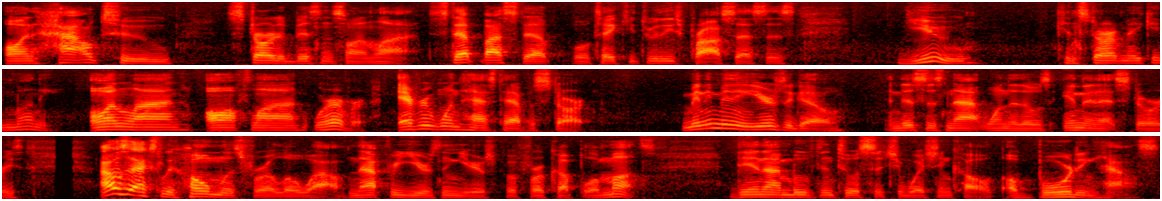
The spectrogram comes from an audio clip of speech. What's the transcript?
on how to start a business online. Step by step, we'll take you through these processes. You can start making money online, offline, wherever. Everyone has to have a start. Many, many years ago, and this is not one of those internet stories, I was actually homeless for a little while, not for years and years, but for a couple of months. Then I moved into a situation called a boarding house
